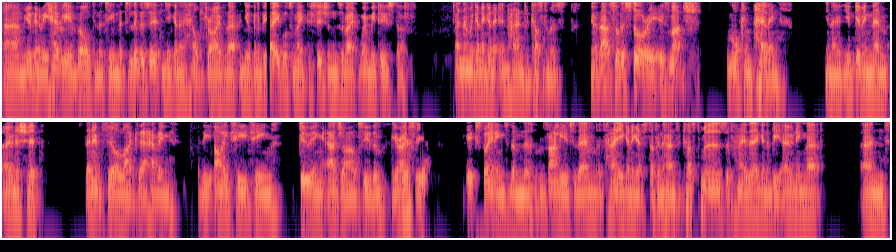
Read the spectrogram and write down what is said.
Um, you're going to be heavily involved in the team that delivers it, and you're going to help drive that, and you're going to be able to make decisions about when we do stuff. And then we're going to get it in hand to customers. You know, that sort of story is much more compelling. You know, you're giving them ownership. They don't feel like they're having the IT team doing agile to them. You're actually explaining to them the value to them of how you're going to get stuff in the hands of customers, of how they're going to be owning that, and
